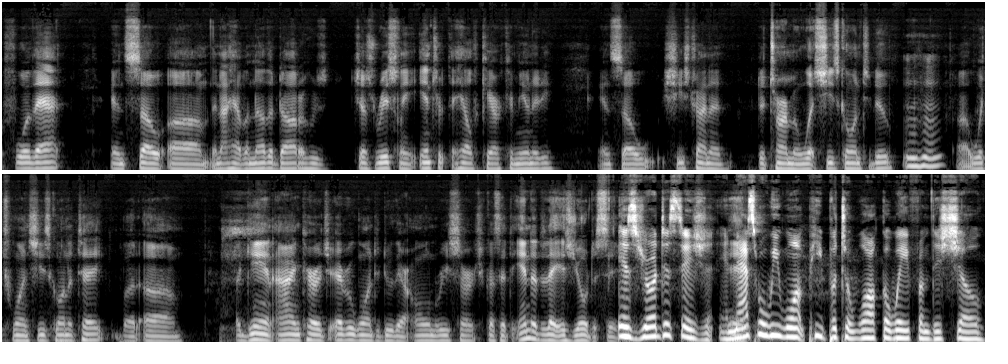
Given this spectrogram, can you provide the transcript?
for that. And so, um, and I have another daughter who's just recently entered the healthcare community, and so she's trying to determine what she's going to do, Mm-hmm. uh, which one she's going to take. But um, again, I encourage everyone to do their own research because at the end of the day, it's your decision. It's your decision. And Yeah. that's what we want people to walk away from this show,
